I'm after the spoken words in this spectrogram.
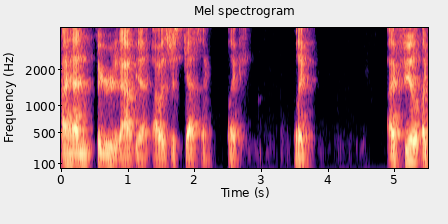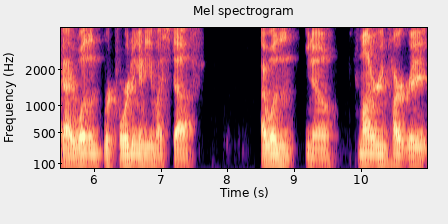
I hadn't figured it out yet. I was just guessing like like I feel like I wasn't recording any of my stuff I wasn't, you know, monitoring heart rate,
